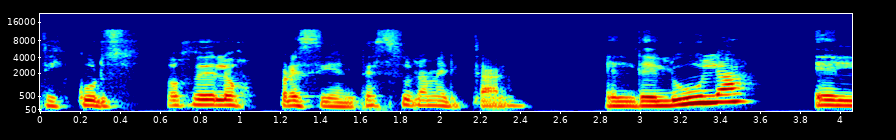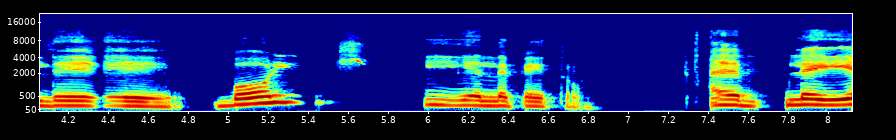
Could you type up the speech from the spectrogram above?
discursos de los presidentes suramericanos, el de Lula, el de Boric y el de Petro. Eh, leí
